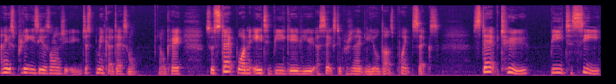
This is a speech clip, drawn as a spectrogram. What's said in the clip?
I think it's pretty easy as long as you, just make it a decimal. Okay, so step one, A to B gave you a 60% yield, that's 0.6. Step two, B to C,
